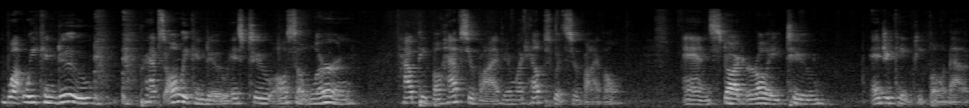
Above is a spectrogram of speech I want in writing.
what we can do, perhaps all we can do, is to also learn how people have survived and what helps with survival, and start early to educate people about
